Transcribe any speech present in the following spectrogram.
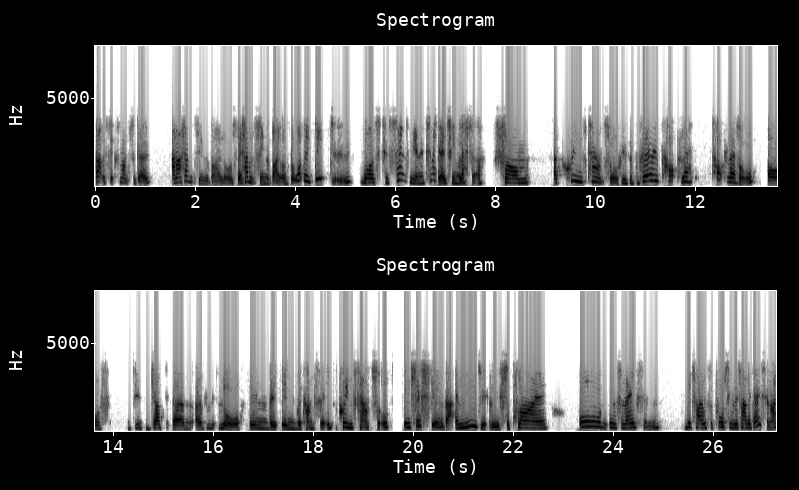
that was six months ago. And I haven't seen the bylaws. They haven't seen the bylaws. But what they did do was to send me an intimidating letter from a Queen's Counsel, who's a very top, le- top level of judge um, of law in the in the country, Queen's Counsel, insisting that immediately supply all the information which I was supporting this allegation. I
